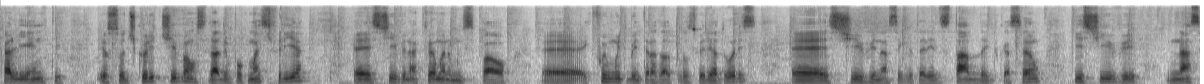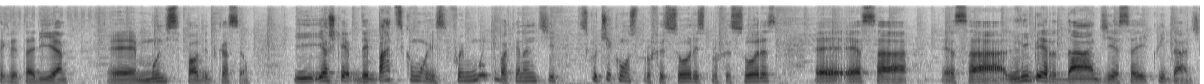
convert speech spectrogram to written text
caliente. Eu sou de Curitiba, uma cidade um pouco mais fria, é, estive na Câmara Municipal, é, fui muito bem tratado pelos vereadores, é, estive na Secretaria de Estado da Educação e estive na Secretaria Municipal de Educação. E, e, acho que é debates como esse foi muito bacana a gente discutir com os professores, professoras, é, essa, essa liberdade, essa equidade.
